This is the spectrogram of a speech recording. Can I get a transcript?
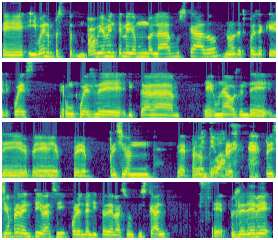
Eh, y bueno, pues obviamente medio mundo la ha buscado, ¿no? Después de que el juez, un juez le dictara eh, una orden de, de eh, prisión, perdón, Preventiva. pre- prisión preventiva, sí, por el delito de evasión fiscal, pues le debe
